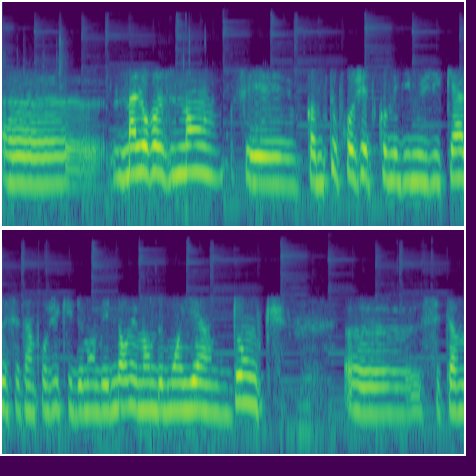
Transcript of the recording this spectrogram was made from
Euh, malheureusement, c'est comme tout projet de comédie musicale, c'est un projet qui demande énormément de moyens, donc euh, c'est un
